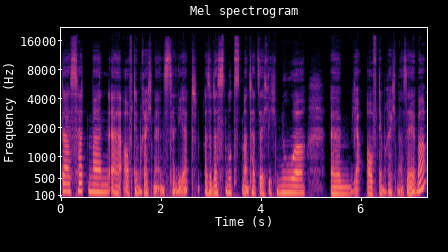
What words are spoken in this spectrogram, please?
Das hat man äh, auf dem Rechner installiert. Also das nutzt man tatsächlich nur ähm, ja auf dem Rechner selber.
